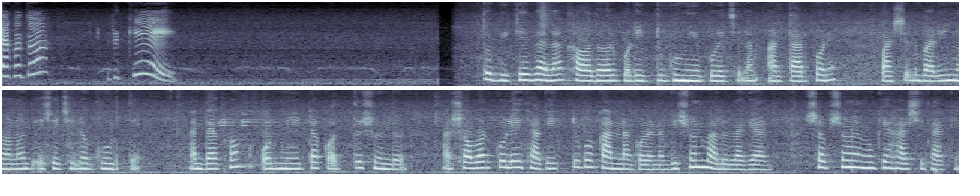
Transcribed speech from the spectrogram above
দেখো তো? এটা কে? তো বিকেলবেলা খাওয়া দাওয়ার পরে একটু ঘুমিয়ে পড়েছিলাম, আর তারপরে পাশের বাড়ির ননদ এসেছিল ঘুরতে। আর দেখো, ওর মেয়েটা কত সুন্দর। আর সবার কোলেই থাকে, একটুকু কান্না করে না, ভীষণ ভালো লাগে আর সবসময় মুখে হাসি থাকে।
